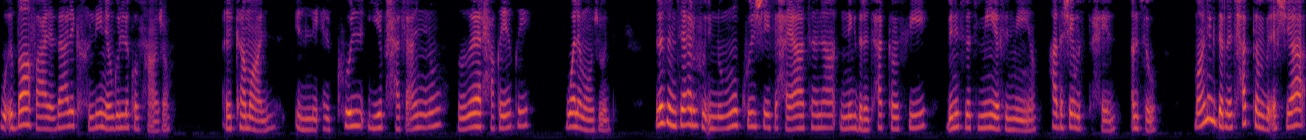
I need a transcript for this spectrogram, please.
وإضافة على ذلك خليني أقول لكم حاجة. الكمال اللي الكل يبحث عنه غير حقيقي ولا موجود. لازم تعرفوا إنه مو كل شيء في حياتنا نقدر نتحكم فيه بنسبة مية في المية. هذا شيء مستحيل. أنسوه ما نقدر نتحكم بالأشياء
